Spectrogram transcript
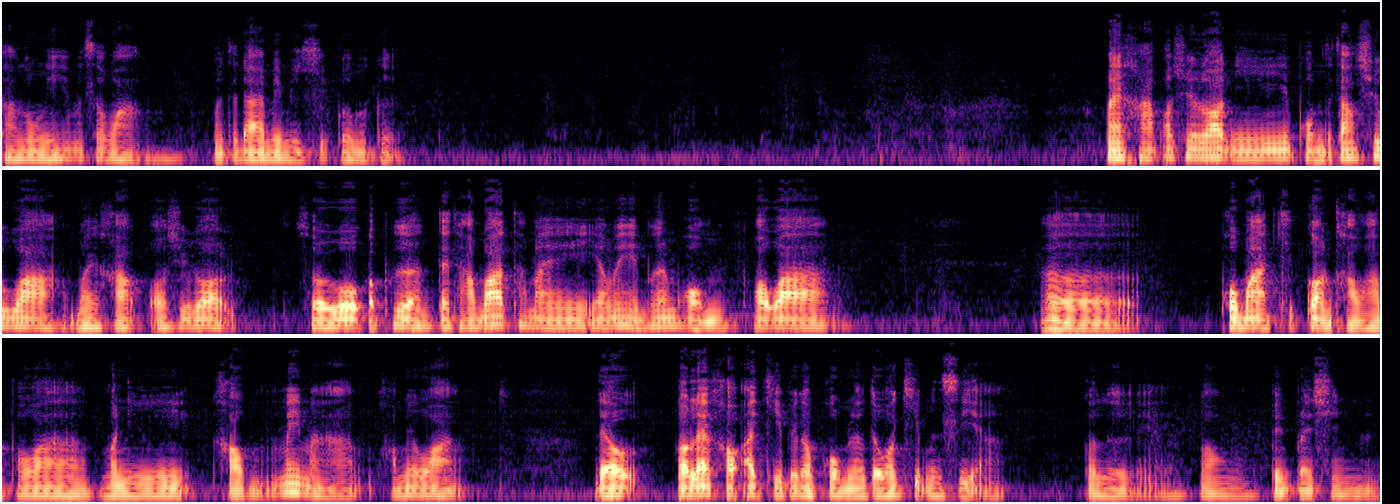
ทำตรงนี้ให้มันสว่าง มันจะได้ไม่มีคิปเปอร์มาเกิด Minecraft เอาชีวิตรดนี้ผมจะตั้งชื่อว่า Minecraft เอาชีวิตรอด Survival กับเพื่อน แต่ถามว่าทำไมยังไม่เห็นเพื่อนผม เพราะว่า เออผมอัดคลิปก่อนเขาครับ เพราะว่าวันนี้เขาไม่มาครับเขาไม่ว่างแล้วตอนแรกเขาอัดคลิปไปกับผมแล้วแต่ว่าคลิปมันเสีย ก็เลยต้องเป็นไปเช่นนั้น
